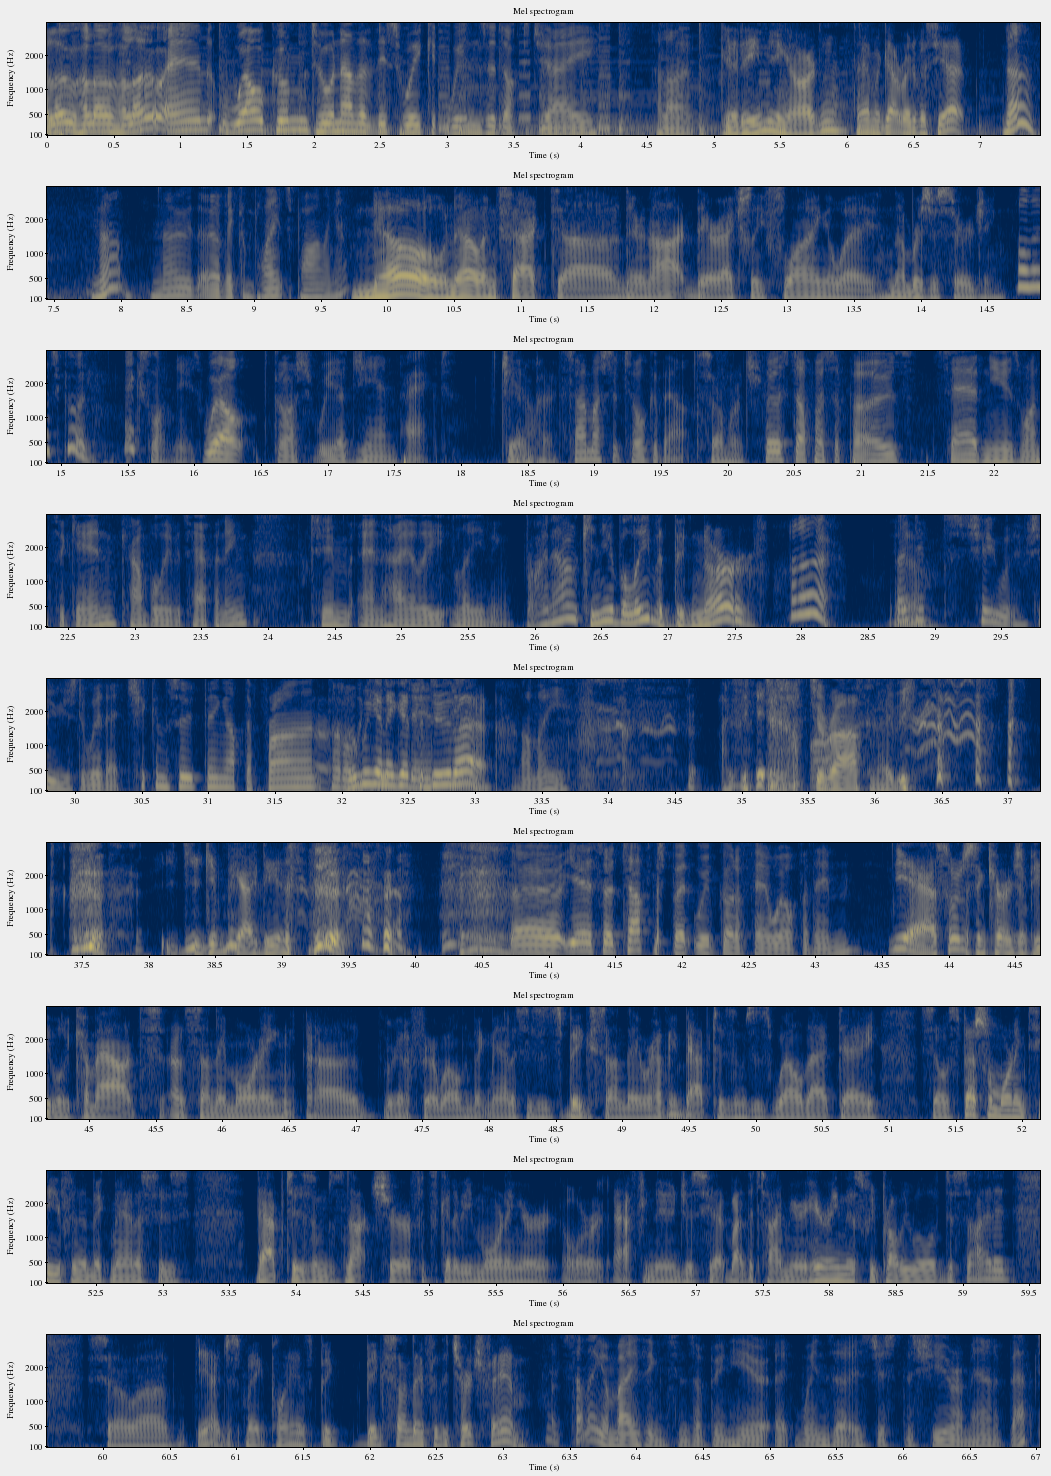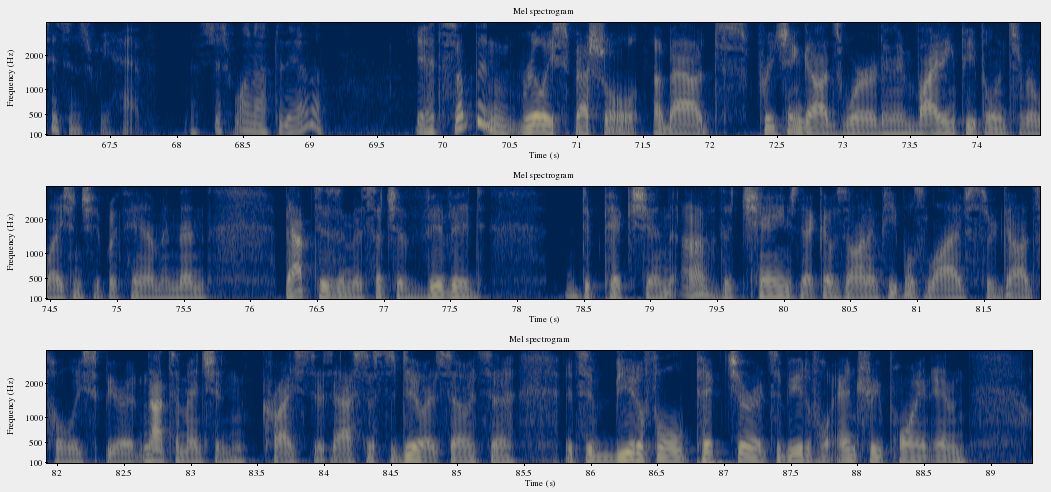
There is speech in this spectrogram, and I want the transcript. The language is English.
Hello, hello, hello, and welcome to another This Week at Windsor. Dr. J, hello. Good evening, Ardin. They haven't got rid of us yet. No, no, no. Are the complaints piling up? No, no. In fact, uh, they're not. They're actually flying away. Numbers are surging. Oh, that's good. Excellent news. Well, gosh, we are jam packed. Jam packed. So much to talk about. So much. First up, I suppose, sad news once again. Can't believe it's happening. Tim and Hayley leaving. I know. Can you believe it? The nerve. I know. They Yeah. did. She she used to wear that chicken suit thing up the front. all Who the we gonna get to do that? Not me. Giraffe, maybe. you give me ideas. So yeah, so tough, but we've got a farewell for them. yeah, so we're just encouraging people to come out uh, Sunday morning. Uh, we're going to farewell the McManuses. It's a big Sunday. We're having baptisms as well that day. So special morning tea for the McManuses. Baptisms, not sure if it's going to be morning or, or afternoon just yet. By the time you're hearing this, we probably will have decided. So uh, yeah, just make plans. Big big Sunday for the church fam. It's something amazing since I've been here at Windsor is just the sheer amount of baptisms we have. It's just one after the other. It's something really special about preaching God's word and inviting people into relationship with Him. And then baptism is such a vivid depiction of the change that goes on in people's lives through God's Holy Spirit. Not to mention Christ has asked us to do it. So it's a it's a beautiful picture. It's a beautiful entry point, and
